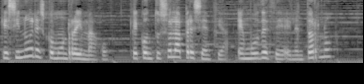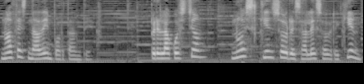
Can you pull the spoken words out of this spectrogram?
que si no eres como un rey mago, que con tu sola presencia enmudece el entorno, no haces nada importante. Pero la cuestión no es quién sobresale sobre quién,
